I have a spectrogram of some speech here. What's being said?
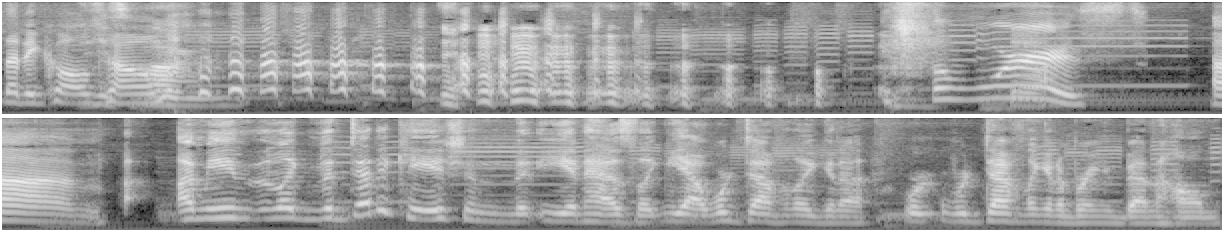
That he calls home. home. It's the worst. Um, I mean, like the dedication that Ian has, like, yeah, we're definitely gonna, we're, we're definitely gonna bring Ben home.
